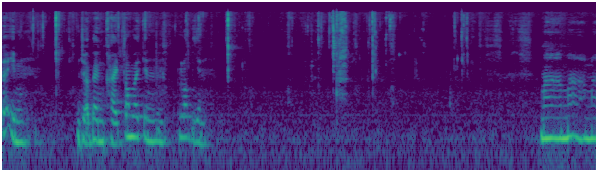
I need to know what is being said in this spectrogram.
จะอิ่ม เดี๋ยวแบ่งไข่ต้องไว้กินรอบเย็น มามามา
